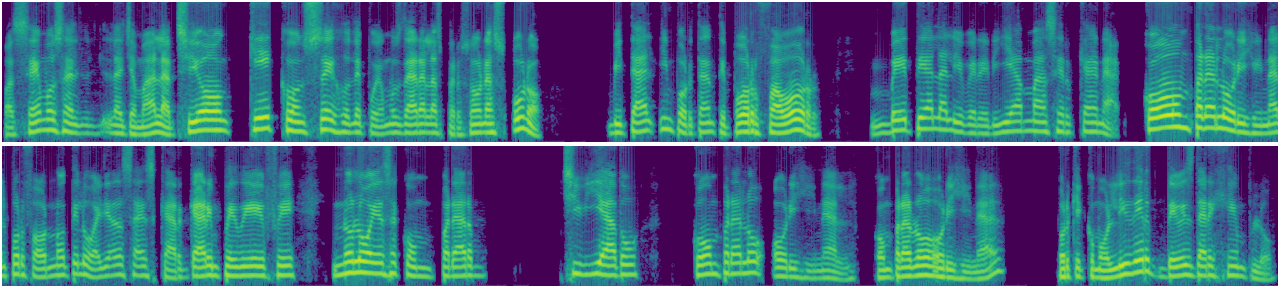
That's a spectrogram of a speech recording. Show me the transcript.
Pasemos a la llamada a la acción. ¿Qué consejos le podemos dar a las personas? Uno, vital, importante, por favor, vete a la librería más cercana compra lo original, por favor, no te lo vayas a descargar en PDF, no lo vayas a comprar chiviado, cómpralo original, cómpralo original, porque como líder debes dar ejemplo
